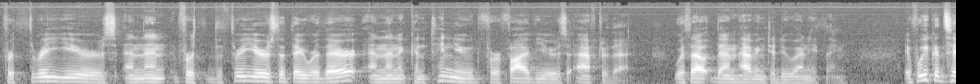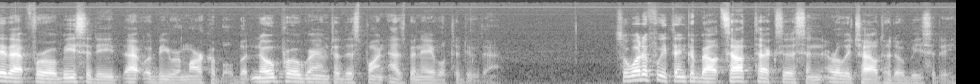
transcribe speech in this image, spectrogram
for three years, and then for the three years that they were there, and then it continued for five years after that without them having to do anything. If we could say that for obesity, that would be remarkable, but no program to this point has been able to do that. So what if we think about South Texas and early childhood obesity?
